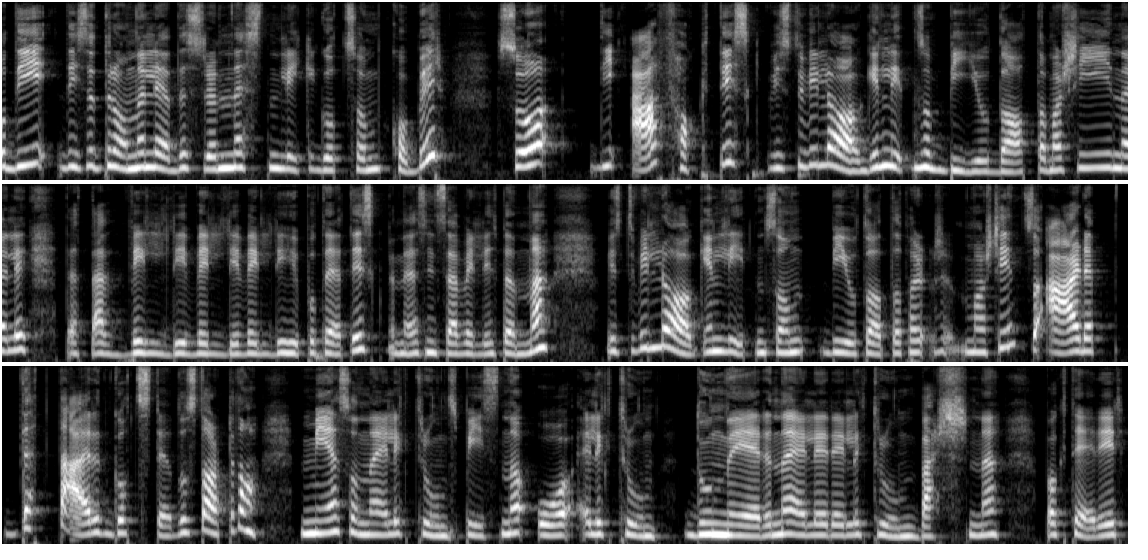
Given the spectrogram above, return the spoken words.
Og de, disse trådene leder strøm nesten like godt som kobber. Så de er faktisk, hvis du vil lage en liten sånn biodatamaskin, eller Dette er veldig, veldig veldig hypotetisk, men jeg syns det er veldig spennende. Hvis du vil lage en liten sånn biodatamaskin, så er det Dette er et godt sted å starte, da. Med sånne elektronspisende og elektrondonerende eller elektronbæsjende bakterier.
